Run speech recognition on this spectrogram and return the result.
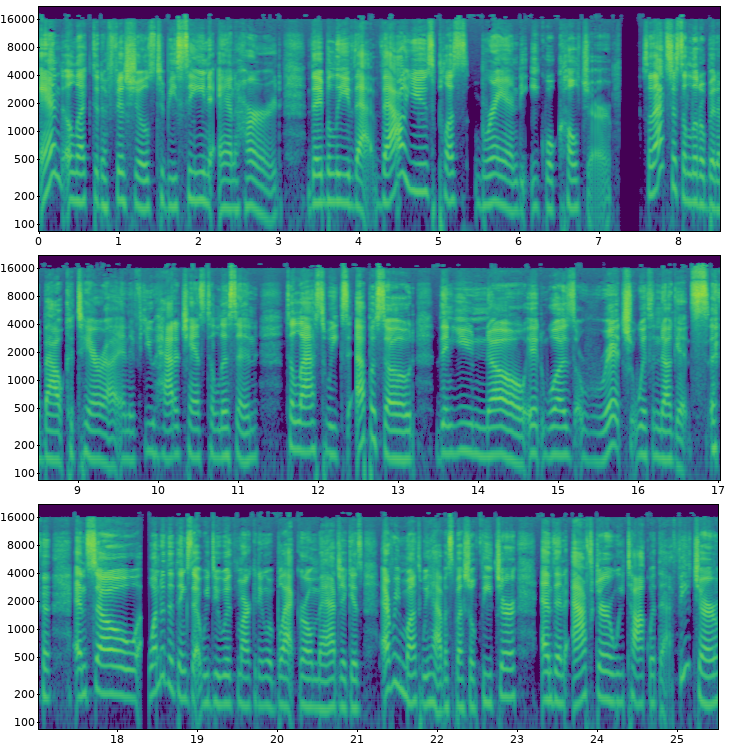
and elected officials to be seen and heard. They believe that values plus brand equal culture. So that's just a little bit about Katera. And if you had a chance to listen to last week's episode, then you know it was rich with nuggets. and so one of the things that we do with Marketing with Black Girl Magic is every month we have a special feature. And then after we talk with that feature,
